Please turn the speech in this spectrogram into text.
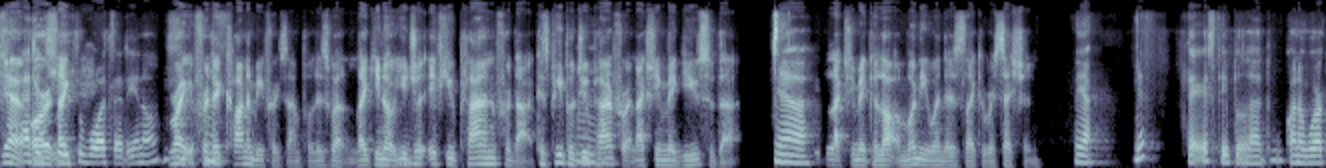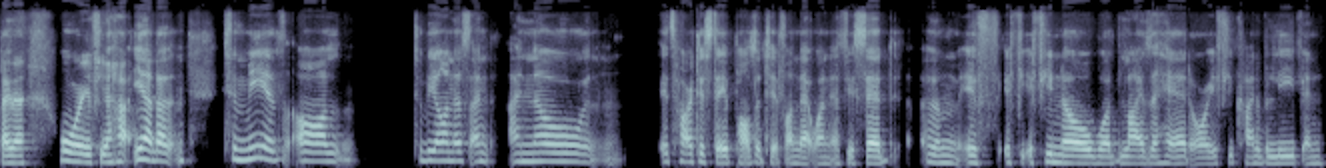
Yeah or like towards it you know? right for the economy for example as well. Like you know you mm. just if you plan for that because people do mm. plan for it and actually make use of that. Yeah. People actually make a lot of money when there's like a recession. Yeah yeah there is people that to work like that. Or if you have yeah that to me it's all to be honest and i know it's hard to stay positive on that one as you said um, if if if you know what lies ahead or if you kind of believe in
